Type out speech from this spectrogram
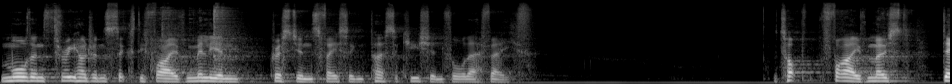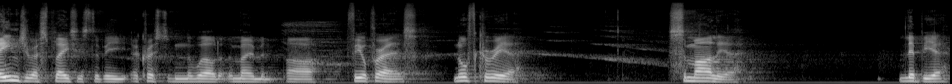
more than 365 million Christians facing persecution for their faith. The top five most dangerous places to be a Christian in the world at the moment are, for your prayers, North Korea, Somalia, Libya,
